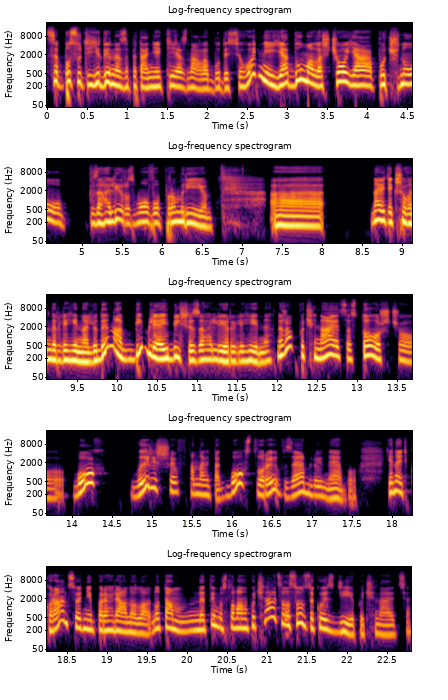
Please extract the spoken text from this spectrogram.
Це по суті єдине запитання, яке я знала буде сьогодні. Я думала, що я почну взагалі розмову про мрію. Е, навіть якщо ви не релігійна людина, Біблія і більшість взагалі релігійних книжок починається з того, що Бог вирішив, там навіть так, Бог створив землю і небо. Я навіть Коран сьогодні переглянула. Ну там не тими словами починається, але з якоїсь дії починаються.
